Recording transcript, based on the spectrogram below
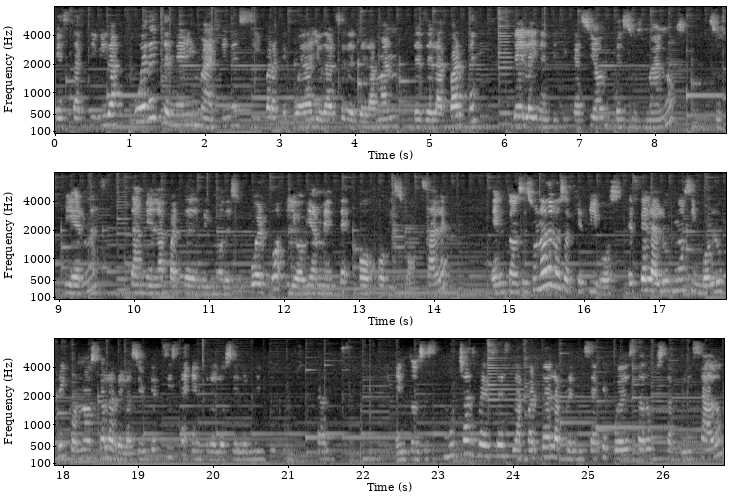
esta actividad. Puede tener imágenes, sí, para que pueda ayudarse desde la mano, desde la parte de la identificación de sus manos, sus piernas, también la parte del ritmo de su cuerpo y obviamente ojo visual, ¿sale? Entonces, uno de los objetivos es que el alumno se involucre y conozca la relación que existe entre los elementos musicales. Entonces, muchas veces la parte del aprendizaje puede estar obstaculizado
